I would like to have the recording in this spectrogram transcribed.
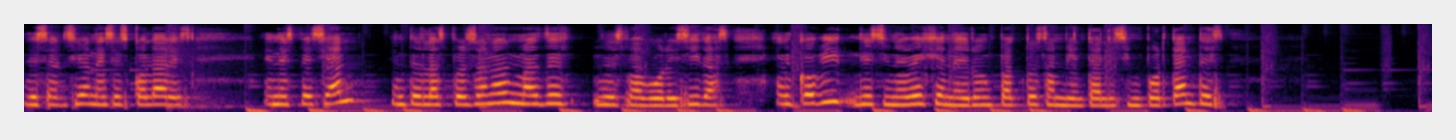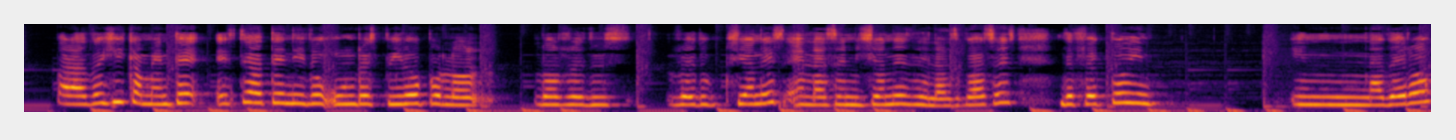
deserciones escolares en especial entre las personas más desfavorecidas. El COVID-19 generó impactos ambientales importantes. Paradójicamente, este ha tenido un respiro por las reducciones en las emisiones de las gases de efecto invernadero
